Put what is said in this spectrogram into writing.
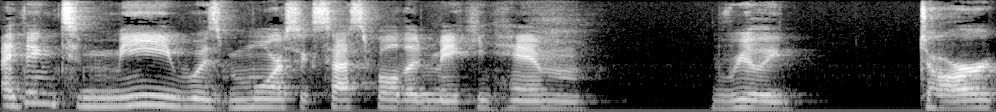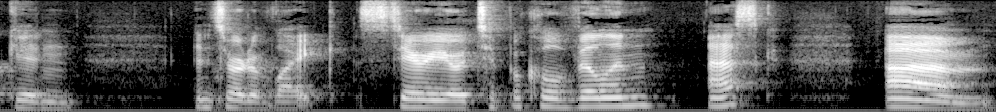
I think to me was more successful than making him really dark and and sort of like stereotypical villain esque. Um,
